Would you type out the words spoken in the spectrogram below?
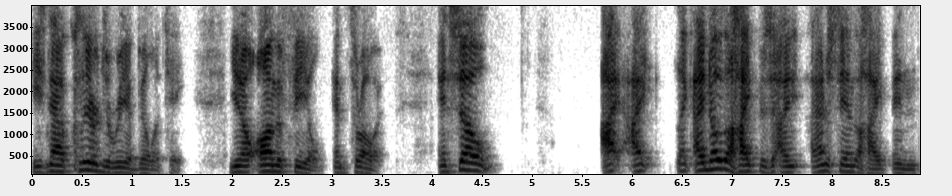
He's now cleared to rehabilitate, you know, on the field and throw it. And so I I like I know the hype is I, I understand the hype and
